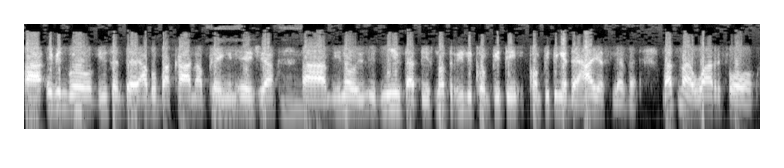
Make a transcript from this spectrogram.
Uh, even though Vincent uh, Abu Bakar now playing mm. in Asia, mm. um, you know, it, it means that he's not really competing competing at the highest level. That's my worry for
